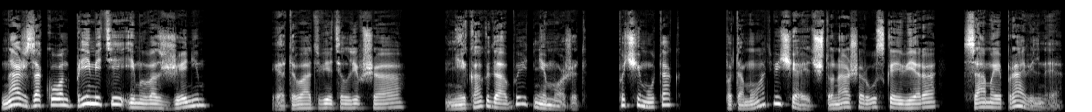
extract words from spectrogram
Наш закон примите, и мы вас женим. Этого ответил левша. Никогда быть не может. Почему так? Потому отвечает, что наша русская вера самая правильная.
